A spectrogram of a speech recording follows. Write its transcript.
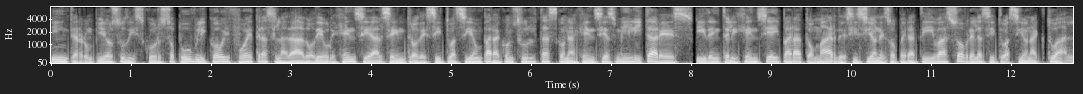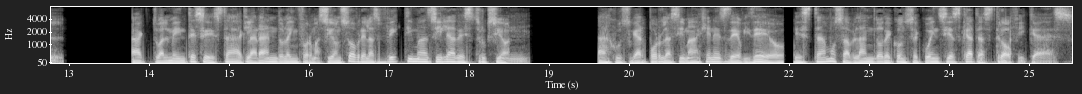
interrumpió su discurso público y fue trasladado de urgencia al centro de situación para consultas con agencias militares y de inteligencia y para tomar decisiones operativas sobre la situación actual. Actualmente se está aclarando la información sobre las víctimas y la destrucción. A juzgar por las imágenes de video, estamos hablando de consecuencias catastróficas.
